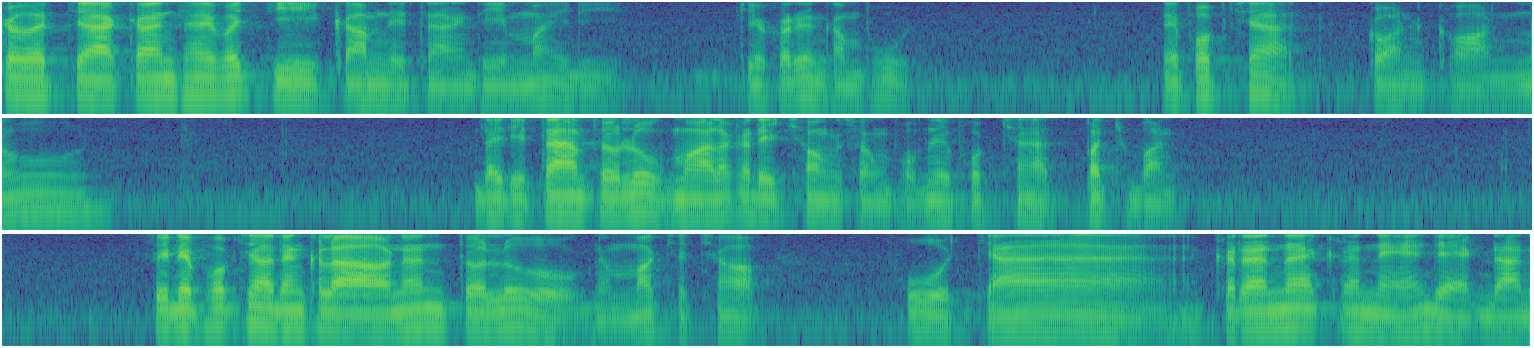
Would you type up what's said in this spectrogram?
เกิดจากการใช้วจีกรรมในทางที่ไม่ดี เกี่ยวกับเรื่องคำพูด ในภพชาติก่อนก่อนนู้นได้ติดตามตัวลูกมาแล้วก็ได้ช่องส่งผมในภพชาติปัจจุบัน ซึ่งในภพชาติดังกล่าวนั้นตัวลูกนะมักจะชอบ พูดจากระแนะกระแหนแดกดัน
